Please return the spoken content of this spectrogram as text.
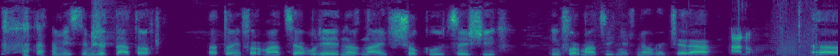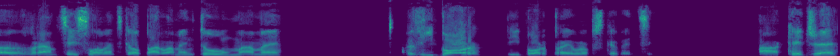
Myslím, že táto, táto informácia bude jedna z najšokujúcejších informácií dnešného večera. Áno. V rámci slovenského parlamentu máme výbor výbor pre európske veci. A keďže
